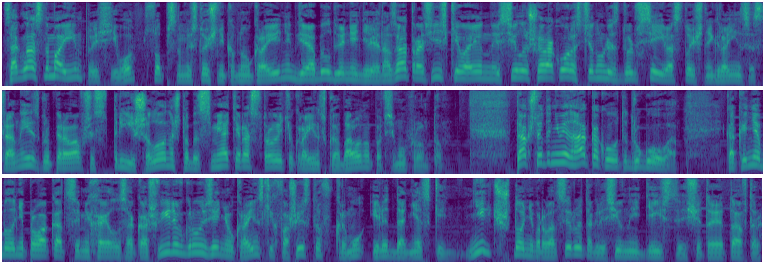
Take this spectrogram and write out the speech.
Согласно моим, то есть его, собственным источникам на Украине, где я был две недели назад, российские военные силы широко растянулись вдоль всей восточной границы страны, сгруппировавшись в три эшелона, чтобы смять и расстроить украинскую оборону по всему фронту. Так что это не вина какого-то другого. Как и не было ни провокации Михаила Саакашвили в Грузии, ни украинских фашистов в Крыму или Донецке. Ничто не провоцирует агрессивные действия, считает автор.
